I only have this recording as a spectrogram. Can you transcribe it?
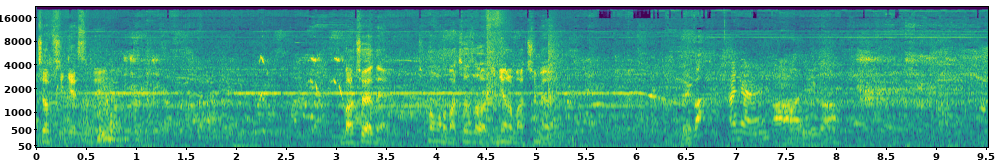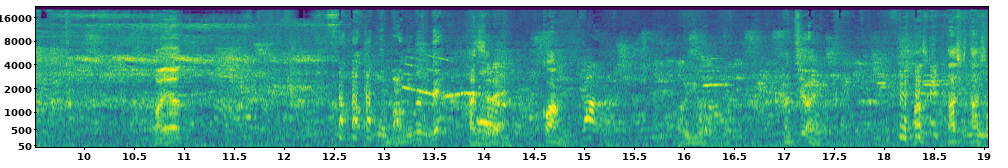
접시 겠습니다 맞춰야 돼. 형으로 맞춰서 인연을 맞추면. 내가? 아니 아니. 아 얘가? 과연? 뭐 막는데? 하즈레 꽝. 빵. 어이가 없네 같이 아니야 개 다시 다시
